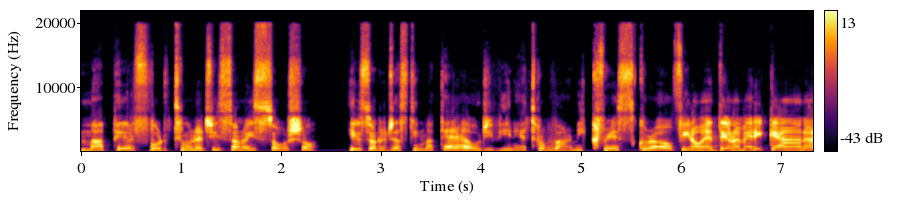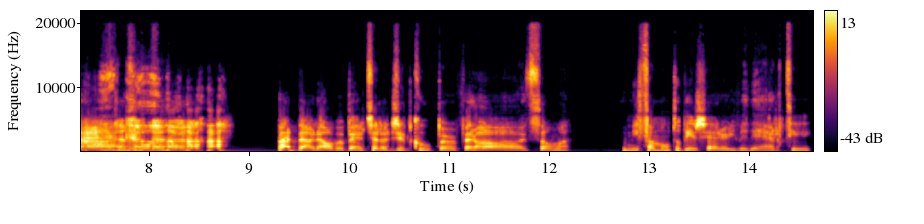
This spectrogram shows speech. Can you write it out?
ma per fortuna ci sono i social. Io sono Justin Matera e oggi viene a trovarmi Chris Grove, finalmente un'americana. Ecco. No, vabbè, c'era Jill Cooper, però insomma, mi fa molto piacere rivederti.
